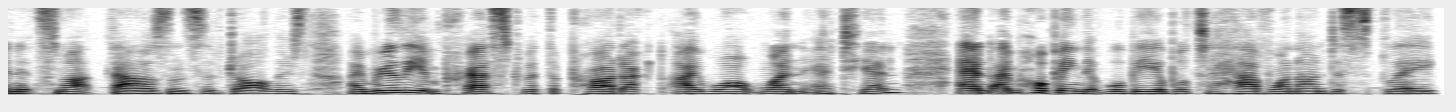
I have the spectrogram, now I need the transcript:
and it's not thousands of dollars. I'm really impressed with the product. I want one, Etienne, and I'm hoping that we'll be able to have one on display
